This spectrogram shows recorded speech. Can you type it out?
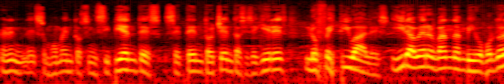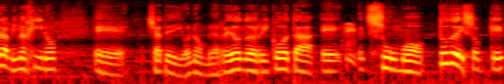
en esos momentos incipientes, 70, 80, si se quieres, los festivales? Ir a ver banda en vivo, porque ahora me imagino... Eh, ya te digo, nombre, redondo de ricota, eh, sumo, todo eso que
